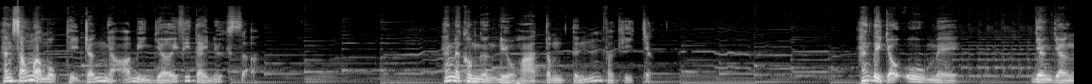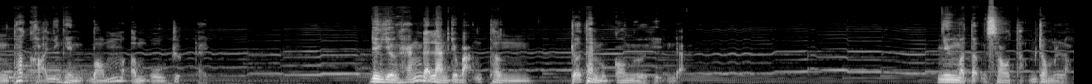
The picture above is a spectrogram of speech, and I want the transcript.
Hắn sống ở một thị trấn nhỏ biên giới phía tây nước sở. Hắn đã không ngừng điều hòa tâm tính và khí chất. Hắn từ chỗ u mê, dần dần thoát khỏi những hình bóng âm u trước đây. Dần dần hắn đã làm cho bản thân trở thành một con người hiện đại. Nhưng mà tận sâu thẳm trong lòng,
